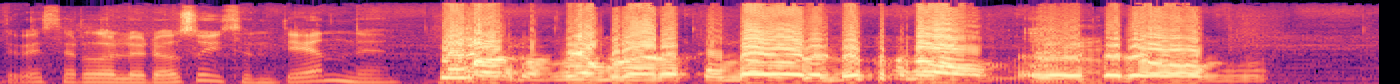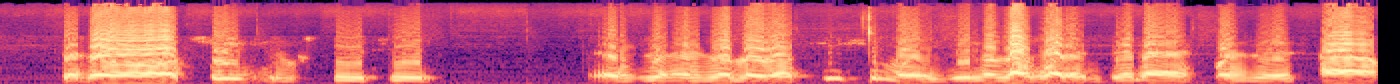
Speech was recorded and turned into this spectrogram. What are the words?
debe ser doloroso y se entiende. Uno de los miembros era fundador, el otro no, eh, pero pero sí, sí, sí. Es, dolorosísimo y vino la cuarentena después de esa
